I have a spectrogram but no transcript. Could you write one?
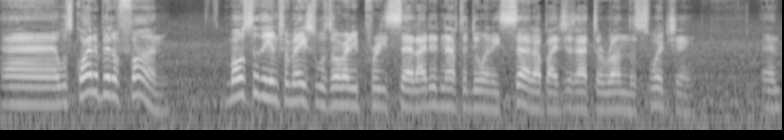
uh, it was quite a bit of fun. Most of the information was already preset. I didn't have to do any setup. I just had to run the switching. And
